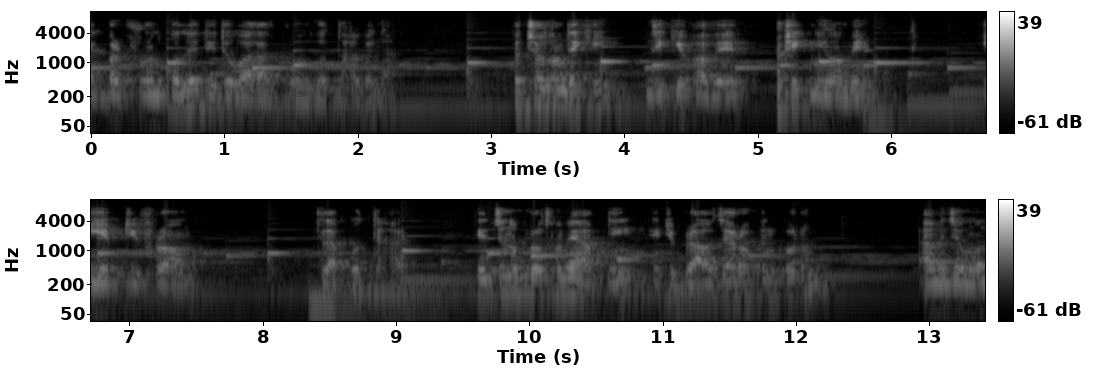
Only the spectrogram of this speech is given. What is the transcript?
একবার পূরণ করলে দ্বিতীয়বার আর পূরণ করতে হবে না। তো চলুন দেখি যে কীভাবে সঠিক নিয়মে ইএফটি ফর্ম ফিল করতে হয়। এর জন্য প্রথমে আপনি একটি ব্রাউজার ওপেন করুন। আমি যেমন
